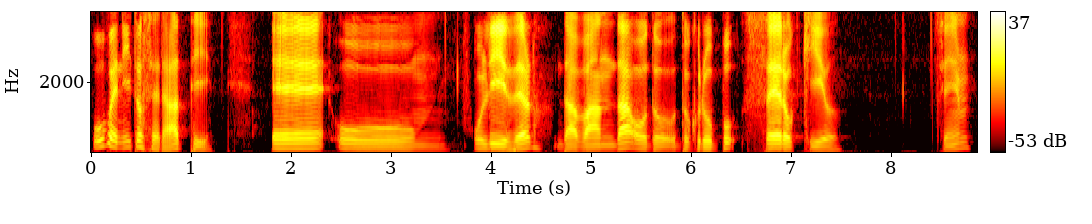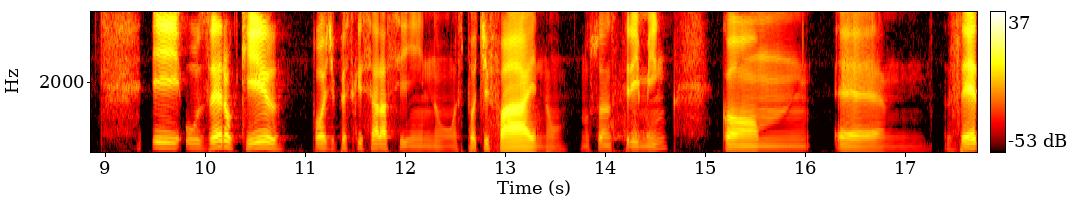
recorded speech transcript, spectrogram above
O Benito Cerati é o, o líder da banda ou do, do grupo Zero Kill. Sim? E o Zero Kill pode pesquisar assim no Spotify, no, no seu streaming, com eh, Z.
